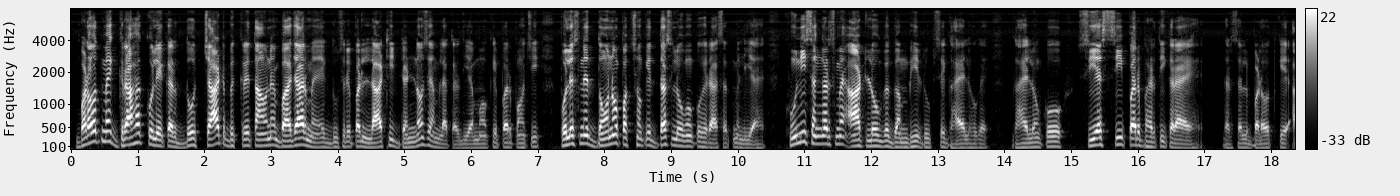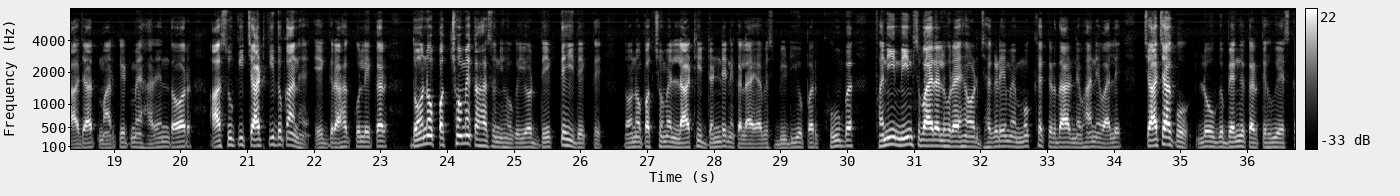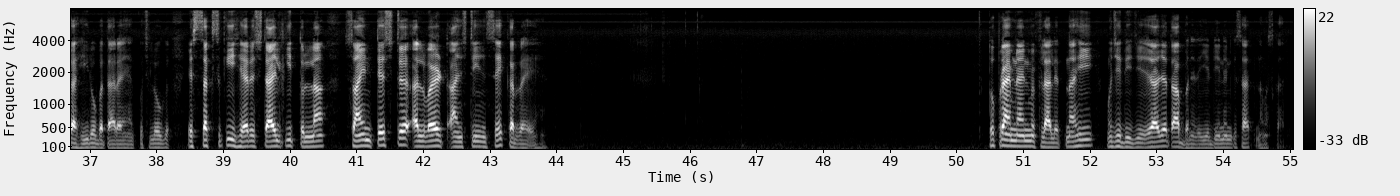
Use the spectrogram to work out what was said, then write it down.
बड़ौद में ग्राहक को लेकर दो चाट विक्रेताओं ने बाज़ार में एक दूसरे पर लाठी डंडों से हमला कर दिया। मौके पर पहुँची पुलिस ने दोनों पक्षों के दस लोगों को हिरासत में लिया है। खूनी संघर्ष में आठ लोग गंभीर रूप से घायल हो गए। घायलों को सीएससी पर भर्ती कराया है। दरअसल बड़ौद के आज़ाद मार्केट में हरेंद और आँसू की चाट की दुकान है। एक ग्राहक को लेकर दोनों पक्षों में कहा सुनी हो गई और देखते ही देखते दोनों पक्षों में लाठी डंडे निकल आए। अब इस वीडियो पर खूब फनी मीम्स वायरल हो रहे हैं और झगड़े में मुख्य किरदार निभाने वाले चाचा को लोग व्यंग करते हुए इसका हीरो बता रहे हैं। कुछ लोग इस शख्स की हेयर स्टाइल की तुलना साइंटिस्ट अल्बर्ट आइंस्टीन से कर रहे हैं। तो प्राइम नाइन में फ़िलहाल इतना ही। मुझे दीजिए इजाज़त। आप बने रहिए डीएनएन के साथ। नमस्कार।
